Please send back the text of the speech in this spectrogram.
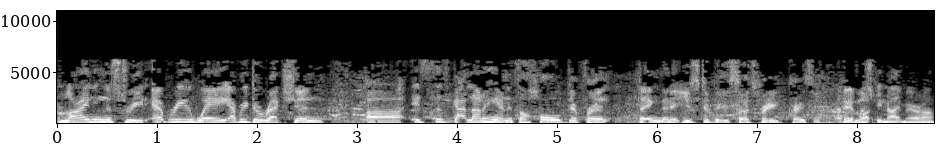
lining the street every way, every direction. Uh, it's just gotten out of hand. It's a whole different thing than it used to be. So it's pretty crazy. It's a fucking nightmare, huh?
